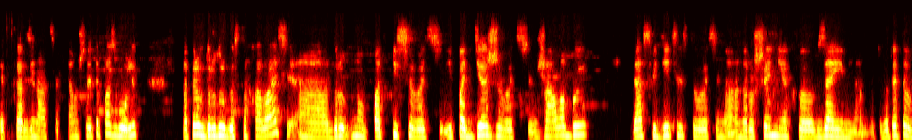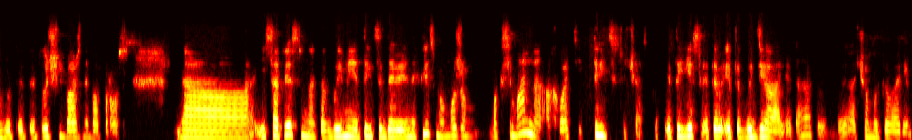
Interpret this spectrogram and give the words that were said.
эта координация? Потому что это позволит, во-первых, друг друга страховать, а, друг, ну, подписывать и поддерживать жалобы да, свидетельствовать о нарушениях э, взаимно. Вот, вот, это, вот это, это очень важный вопрос. А, и, соответственно, как бы имея 30 доверенных лиц, мы можем максимально охватить 30 участков. Это, если, это, это в идеале, да, о чем мы говорим.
